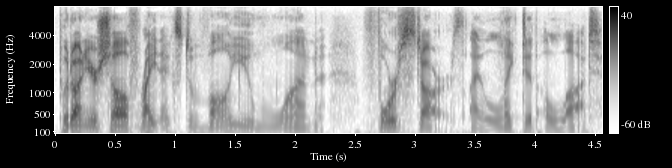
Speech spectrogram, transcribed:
put on your shelf right next to Volume 1. Four stars. I liked it a lot.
